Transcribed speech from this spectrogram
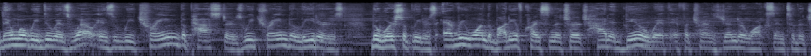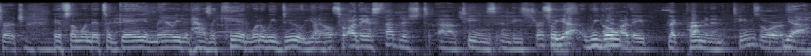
Then what we do as well is we train the pastors, we train the leaders, the worship leaders, everyone, the body of Christ in the church, how to deal with if a transgender walks into the church. Mm-hmm. If someone that's a gay and married and has a kid, what do we do, you know? So are they established uh, teams in these churches? So yeah, we go. Are they, are they like permanent teams or? Yeah,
